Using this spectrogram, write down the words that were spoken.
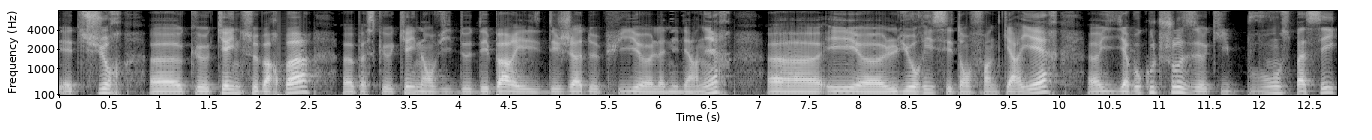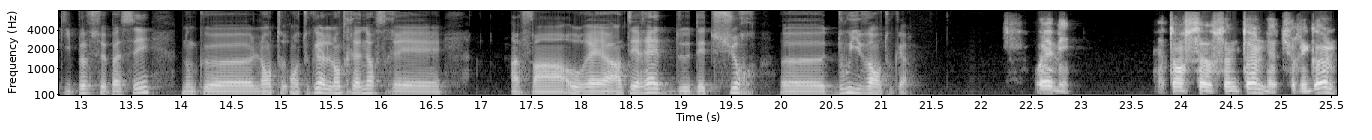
être sûr euh, que Kane ne se barre pas, euh, parce que Kane a envie de départ et déjà depuis l'année dernière. et Lloris est en fin de carrière. il y a beaucoup de choses qui vont se passer et qui peuvent se passer. Donc, en tout cas, l'entraîneur serait, enfin, aurait intérêt d'être sûr euh, d'où il va en tout cas. Ouais, mais attends, Southampton, tu rigoles,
